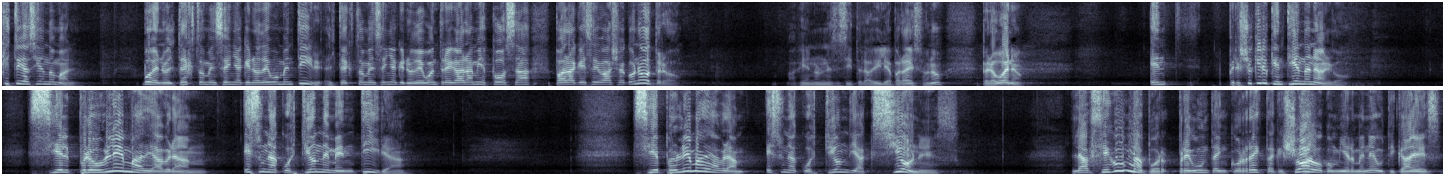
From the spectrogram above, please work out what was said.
¿Qué estoy haciendo mal? Bueno, el texto me enseña que no debo mentir, el texto me enseña que no debo entregar a mi esposa para que se vaya con otro. Más bien, no necesito la Biblia para eso, ¿no? Pero bueno, pero yo quiero que entiendan algo. Si el problema de Abraham es una cuestión de mentira, si el problema de Abraham es una cuestión de acciones, la segunda pregunta incorrecta que yo hago con mi hermenéutica es,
